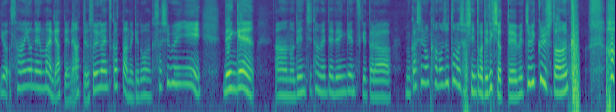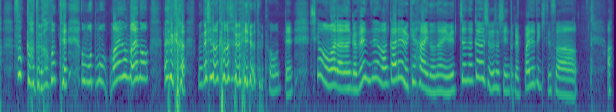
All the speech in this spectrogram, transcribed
3、4年前であったよね。合ってる。それぐらいに使ったんだけど、なんか久しぶりに電源、あの、電池貯めて電源つけたら、昔の彼女との写真とか出てきちゃって、めっちゃびっくりした。なんかはそっかとか思って、もう、もう前の前の、なんか、昔の彼女がいるとか思って。しかもまだなんか全然別れる気配のない、めっちゃ仲良しの写真とかいっぱい出てきてさ、あ、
